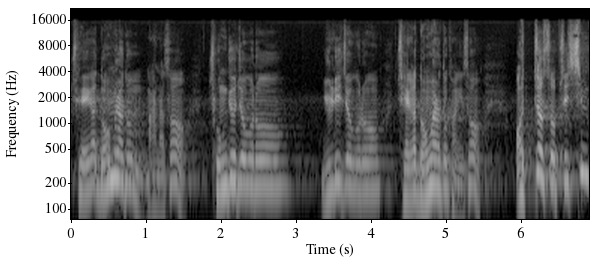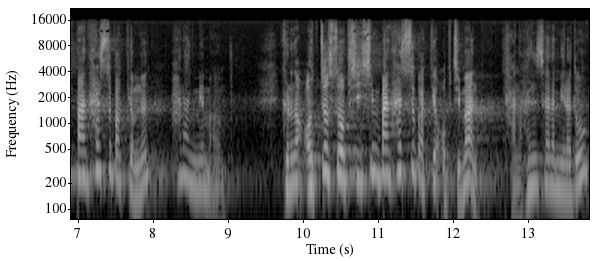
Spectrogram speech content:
죄가 너무나도 많아서 종교적으로 윤리적으로 죄가 너무나도 강해서 어쩔 수 없이 심판할 수밖에 없는 하나님의 마음. 그러나 어쩔 수 없이 심판할 수밖에 없지만 단 한 사람이라도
